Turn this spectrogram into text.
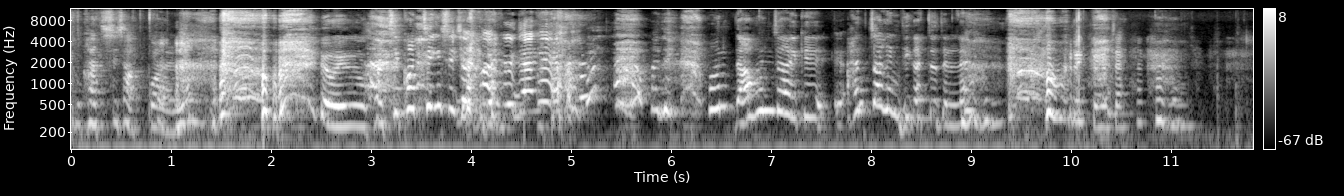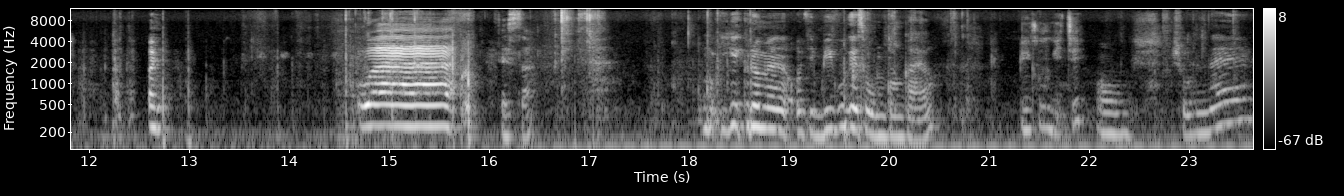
이거 같이 잡고 할래? 이거, 같이 커팅식이야 그냥 해. 나 혼자 이렇게 한 짝은 네가 뜯을래? 그래 그러자. 와 됐어 뭐 이게 그러면 어디 미국에서 온 건가요? 미국이지? 어 좋네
